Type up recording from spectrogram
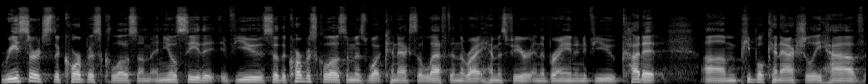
research the corpus callosum and you'll see that if you so the corpus callosum is what connects the left and the right hemisphere in the brain and if you cut it um, people can actually have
